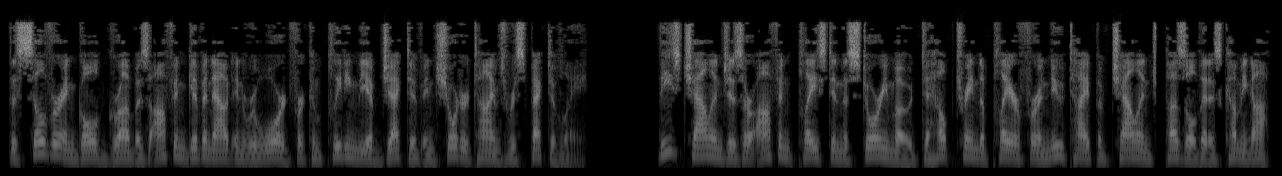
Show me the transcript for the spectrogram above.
The silver and gold grub is often given out in reward for completing the objective in shorter times respectively. These challenges are often placed in the story mode to help train the player for a new type of challenge, puzzle that is coming up.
